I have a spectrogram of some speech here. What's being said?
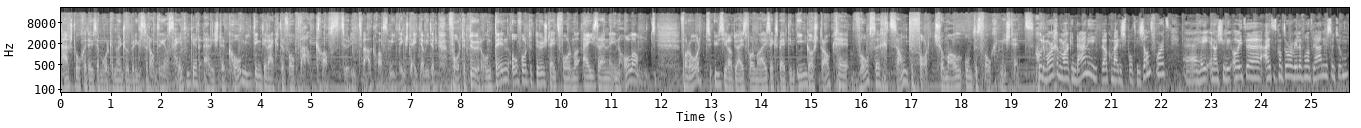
Nächste Woche unser Morgenmensch übrigens der Andreas Hediger. Er ist der Co-Meeting-Direktor von Weltklasse Zürich. Das Weltklasse-Meeting steht ja wieder vor der Tür. Und dann auch vor der Tür steht das Formel 1-Rennen in Holland. Vor Ort unsere Radio 1 Formel 1-Expertin Inga Stracke, wo sich Zandvoort schon mal unter das Volk gemischt hat. Goedemorgen, Mark en Dani. Welkom bij de Spot in Zandvoort. Uh, hey, en als jullie ooit uh, uit het kantoor willen van het radiostation,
